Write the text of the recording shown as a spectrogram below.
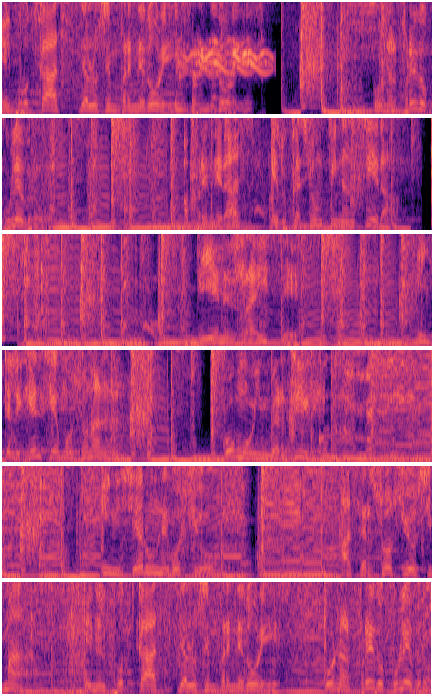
el podcast de los emprendedores. Emprendedores. Con Alfredo Culebro. Aprenderás educación financiera, bienes raíces, inteligencia emocional, cómo invertir, cómo invertir, iniciar un negocio, hacer socios y más en el podcast de los emprendedores con Alfredo Culebro.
